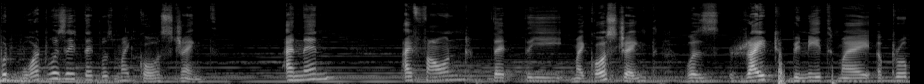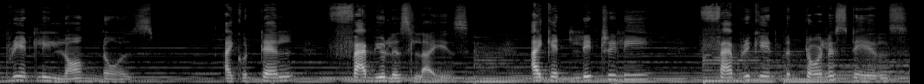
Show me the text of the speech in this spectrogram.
But what was it that was my core strength? And then I found that the my core strength was right beneath my appropriately long nose. I could tell fabulous lies. I could literally fabricate the tallest tales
